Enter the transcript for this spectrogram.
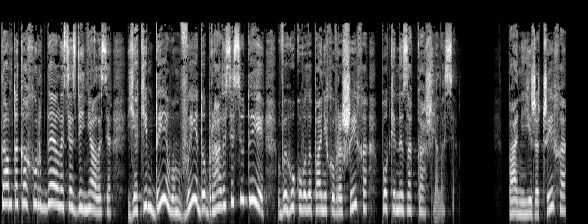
Там така хурделиця здійнялася. Яким дивом ви добралися сюди? вигукувала пані Ховрашиха, поки не закашлялася. Пані їжачиха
